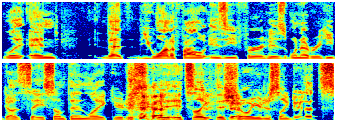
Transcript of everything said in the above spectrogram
like, and that you want to follow Izzy for his whenever he does say something. Like you're just, it, it's like this Yeah. show. You're just like, dude, that's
